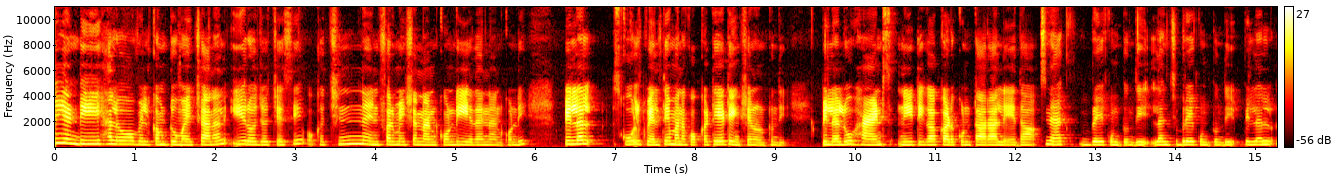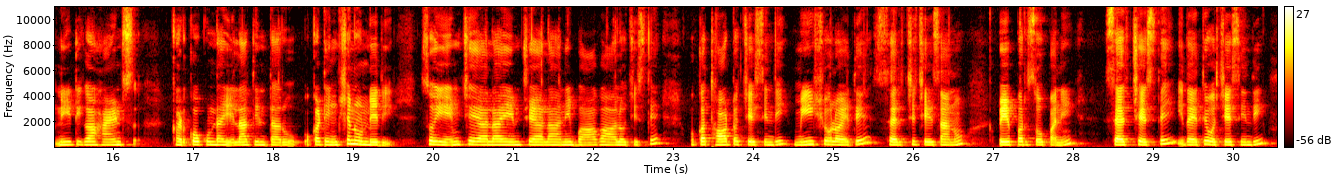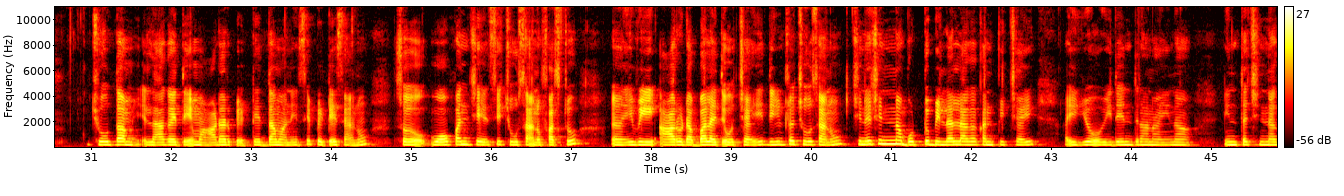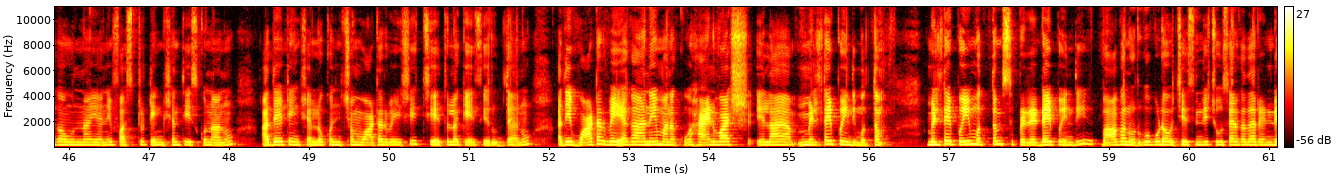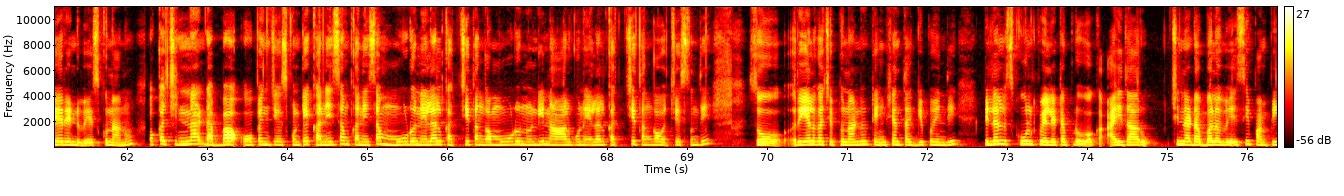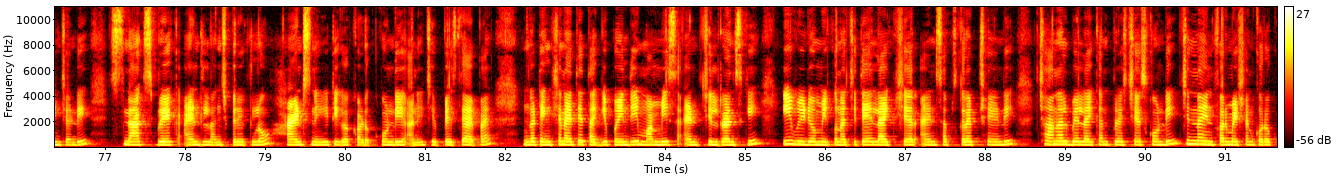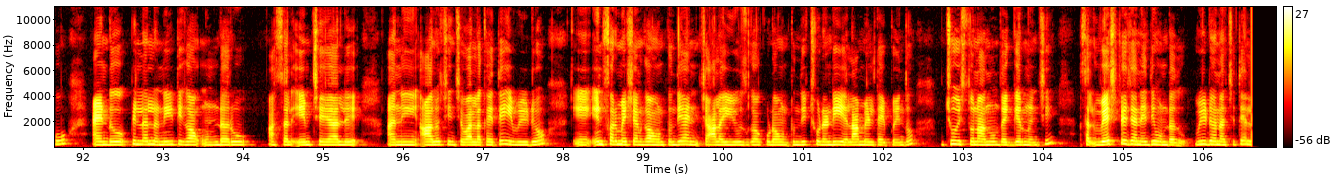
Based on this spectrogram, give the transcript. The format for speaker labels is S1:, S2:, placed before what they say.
S1: Hi అండి. Hello welcome to my channel. ఈరోజు వచ్చేసి ఒక చిన్న ఇన్ఫర్మేషన్ అనుకోండి ఏదైనా అనుకోండి. పిల్లలు స్కూల్కి వెళ్తే మనకు ఒక్కటే టెన్షన్ ఉంటుంది. పిల్లలు హ్యాండ్స్ నీట్గా కడుక్కుంటారా లేదా? స్నాక్ బ్రేక్ ఉంటుంది లంచ్ బ్రేక్ ఉంటుంది. పిల్లలు నీట్గా హ్యాండ్స్ కడుక్కోకుండా ఎలా తింటారు? ఒక టెన్షన్ ఉండేది. సో ఏం చేయాలా ఏం చేయాలా అని బాగా ఆలోచిస్తే ఒక థాట్ వచ్చేసింది. మీషోలో అయితే సెర్చ్ చేశాను పేపర్ సోప్ అని. సెర్చ్ చేస్తే ఇదైతే వచ్చేసింది. చూద్దాం ఎలాగైతే మా ఆర్డర్ పెట్టేద్దాం అనేసి పెట్టేశాను. సో ఓపెన్ చేసి చూశాను ఫస్ట్. ఇవి ఆరు డబ్బాలు అయితే వచ్చాయి. దీంట్లో చూశాను. చిన్న చిన్న బొట్టు బిళ్ళల్లాగా కనిపించాయి. అయ్యో ఇదేంద్రా నాయనా? ఇంత చిన్నగా ఉన్నాయి అని ఫస్ట్ టెన్షన్ తీసుకున్నాను. అదే టెన్షన్లో కొంచెం వాటర్ వేసి చేతులకేసి రుద్దాను. అది వాటర్ వేయగానే మనకు హ్యాండ్ వాష్ ఎలా మెల్ట్ అయిపోయింది మొత్తం. మెల్ట్ అయిపోయి మొత్తం స్ప్రెడ్ అయిపోయింది. బాగా నురుగు కూడా వచ్చేసింది. చూశారు కదా రెండే రెండు వేసుకున్నాను. ఒక చిన్న డబ్బా ఓపెన్ చేసుకుంటే కనీసం కనీసం మూడు నెలలు ఖచ్చితంగా మూడు నుండి నాలుగు నెలలు ఖచ్చితంగా వచ్చేస్తుంది. సో రియల్గా చెప్తున్నాను టెన్షన్ తగ్గిపోయింది. పిల్లలు స్కూల్కి వెళ్ళేటప్పుడు ఒక ఐదారు చిన్న డబ్బాలో వేసి పంపించండి. స్నాక్స్ బ్రేక్ అండ్ లంచ్ బ్రేక్లో హ్యాండ్స్ నీట్గా కడుక్కోండి అని చెప్పేస్తే అయిపోయి ఇంకా టెన్షన్ అయితే తగ్గిపోయింది. మమ్మీస్ అండ్ చిల్డ్రన్స్కి ఈ వీడియో మీకు నచ్చితే లైక్ షేర్ అండ్ సబ్స్క్రైబ్ చేయండి. ఛానల్ బెల్ ఐకాన్ ప్రెస్ చేసుకోండి. చిన్న ఇన్ఫర్మేషన్ కొరకు అండ్ పిల్లలు నీట్గా ఉండరు అసలు ఏం చేయాలి అని ఆలోచించే వాళ్ళకైతే ఈ వీడియో ఇన్ఫర్మేషన్గా ఉంటుంది అండ్ చాలా యూజ్గా కూడా ఉంటుంది. చూడండి ఎలా మెల్ట్ అయిపోయిందో చూపిస్తున్నాను దగ్గర నుంచి. అసలు వేస్టేజ్ అనేది ఉండదు. వీడియో నచ్చితే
